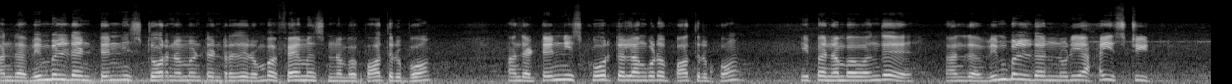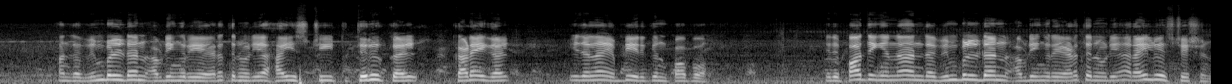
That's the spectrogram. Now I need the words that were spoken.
அந்த விம்பிள்டன் டென்னிஸ் டோர்னமெண்ட்டுன்றது ரொம்ப ஃபேமஸ் நம்ம பார்த்துருப்போம். அந்த டென்னிஸ் கோர்ட்டெல்லாம் கூட பார்த்துருப்போம். இப்போ நம்ம வந்து அந்த விம்பிள்டனுடைய ஹை ஸ்ட்ரீட் அந்த விம்பிள்டன் அப்படிங்கிற இடத்தினுடைய ஹை ஸ்ட்ரீட் தெருக்கள் கடைகள் இதெல்லாம் எப்படி இருக்குன்னு பார்ப்போம். இது பார்த்தீங்கன்னா அந்த விம்பிள்டன் அப்படிங்கிற இடத்தினுடைய railway station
